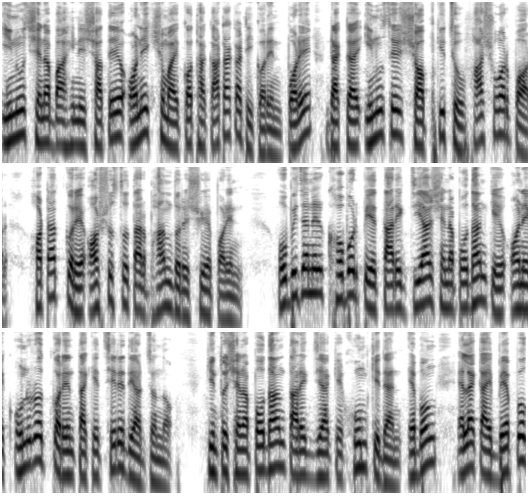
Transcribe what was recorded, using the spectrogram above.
ইনুস সেনাবাহিনীর সাথে অনেক সময় কথা কাটাকাটি করেন। পরে ডাক্তার ইনুসের সব কিছু ফাঁস হওয়ার পর হঠাৎ করে অসুস্থতার ভান ধরে শুয়ে পড়েন। অভিযানের খবর পেয়ে তারেক জিয়া সেনাপ্রধানকে অনেক অনুরোধ করেন তাকে ছেড়ে দেওয়ার জন্য। কিন্তু সেনাপ্রধান তারেক জিয়াকে হুমকি দেন এবং এলাকায় ব্যাপক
